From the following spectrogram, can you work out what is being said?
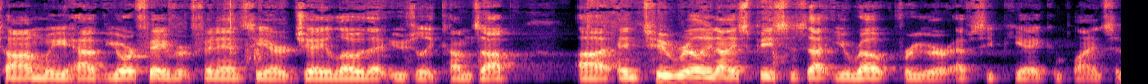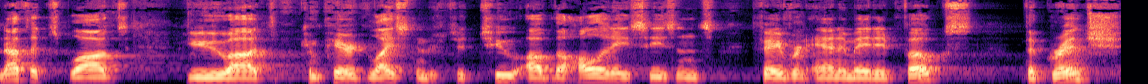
Tom, we have your favorite financier, Jho Low, that usually comes up uh, and two really nice pieces that you wrote for your FCPA compliance and ethics blogs. You uh, compared Leissner to two of the holiday season's favorite animated folks, The Grinch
